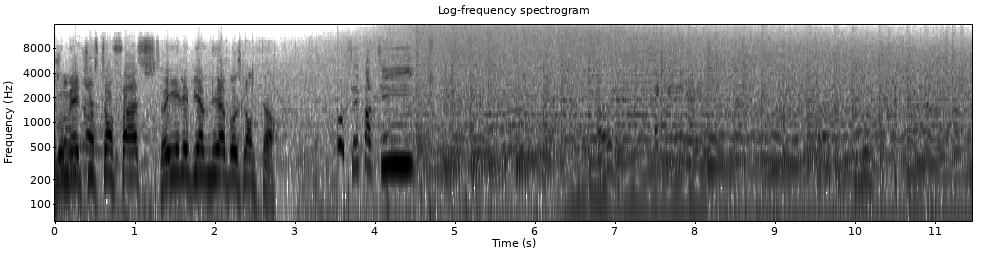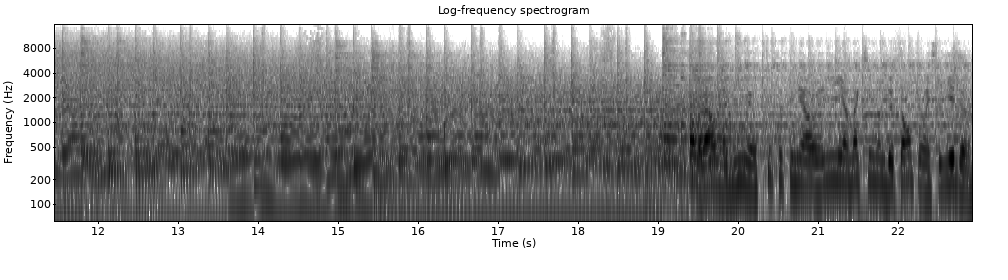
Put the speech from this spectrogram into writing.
vous mettre juste en face. Soyez les bienvenus à Bojlanta. C'est parti Oh, voilà, on a mis euh, toute notre énergie, un maximum de temps pour essayer de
